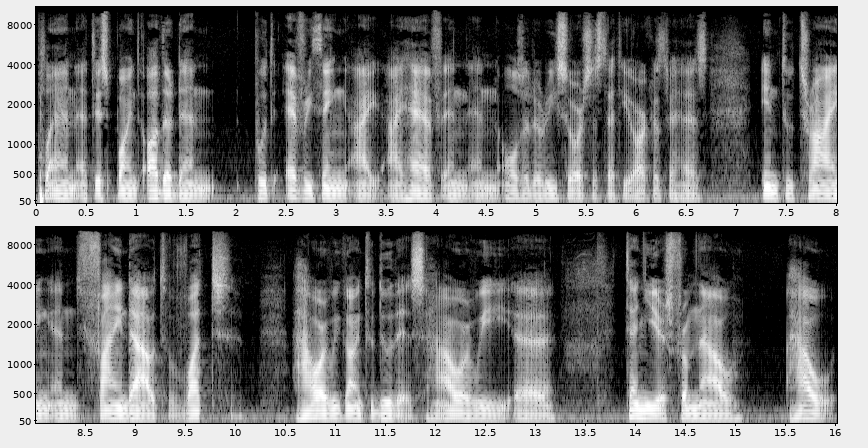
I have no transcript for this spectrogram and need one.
plan at this point other than put everything I, I have and, and also the resources that the orchestra has into trying and find out what how are we going to do this? How are we uh, 10 years from now how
